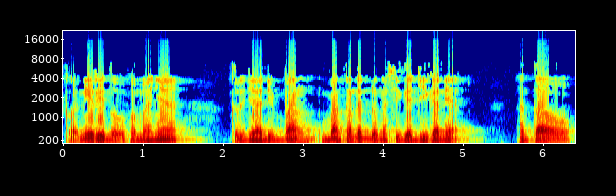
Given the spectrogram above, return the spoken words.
Kalau ini redo umpamanya kerja di bank, bank kan redo ngasih gaji kan ya. Atau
